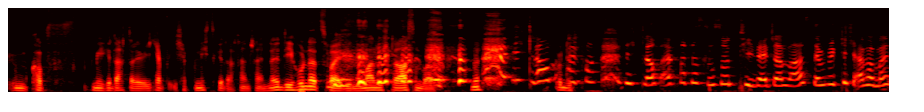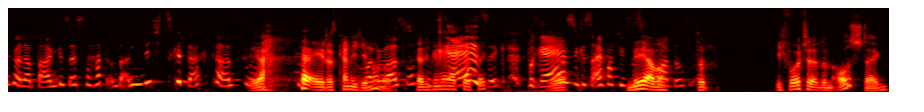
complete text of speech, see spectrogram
im Kopf mir gedacht habe. Ich habe ich hab nichts gedacht anscheinend. Ne? Die 102, die normale Straßenbahn. Ne? Ich glaube einfach, ich glaub einfach, dass du so ein Teenager warst, der wirklich einfach manchmal in der Bahn gesessen hat und an nichts gedacht hast. Ja, ey, das kann ich Aber immer du warst so bräsig. Bräsig ist einfach dieses Nee, aber Wort. Das, ich wollte dann aussteigen,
